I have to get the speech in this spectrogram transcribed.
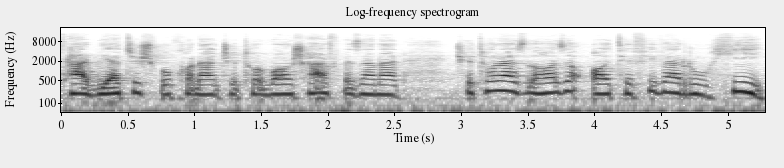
تربیتش بکنن چطور باش حرف بزنن چطور از لحاظ عاطفی و روحی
